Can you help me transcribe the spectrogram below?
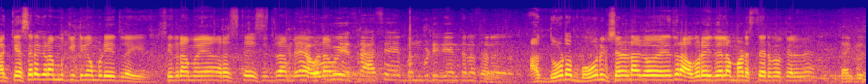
ಆ ಕೆಸರ ಗ್ರಾಮಕ್ಕೆ ಇಟ್ಕೊಂಬಿಡಿ ಇತ್ಲಾಗಿ ಸಿದ್ದರಾಮಯ್ಯ ರಸ್ತೆ ಸಿದ್ದರಾಮಯ್ಯ. ಹೆಸರು ಆಸೆ ಬಂದ್ಬಿಟ್ಟಿದೆ ಅಂತ ಸರ್ ಅದು. ನೋಡ ಮೌನಿಗೆ ಶರಣಾಗವೆ ಅಂದ್ರೆ ಅವರೇ ಇದೆಲ್ಲ ಮಾಡಿಸ್ತಾ ಇರ್ಬೇಕಲ್ವೇ? ಥ್ಯಾಂಕ್ ಯು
